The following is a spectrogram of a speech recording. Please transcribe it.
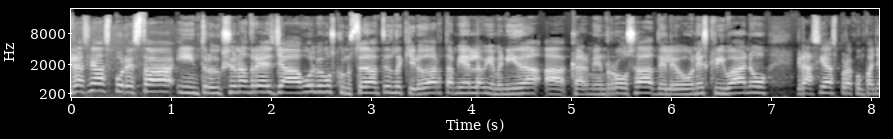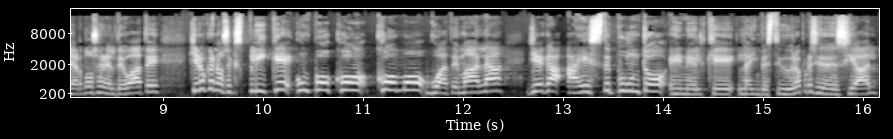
Gracias por esta introducción, Andrés. Ya volvemos con usted. Antes le quiero dar también la bienvenida a Carmen Rosa de León Escribano. Gracias por acompañarnos en el debate. Quiero que nos explique un poco cómo Guatemala llega a este punto en el que la investidura presidencial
